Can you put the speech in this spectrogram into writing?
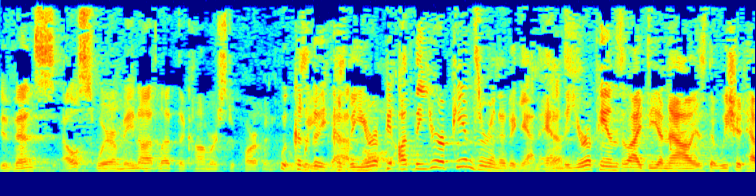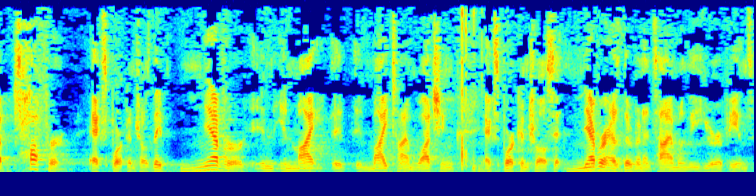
events elsewhere may not let the Commerce Department because the, that the, Europe, uh, the Europeans are in it again, and the Europeans' idea now is that we should have tougher export controls. They've never, in, in my in my time watching export controls, never has there been a time when the Europeans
